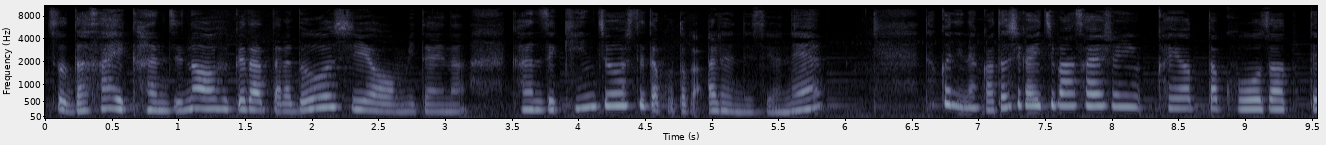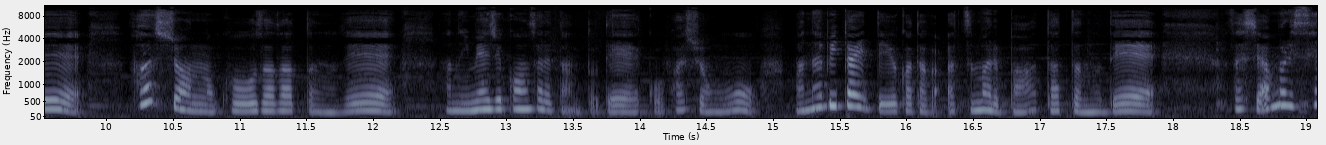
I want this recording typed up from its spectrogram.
ちょっとダサい感じの服だったらどうしようみたいな感じで緊張してたことがあるんですよね。特になんか私が一番最初に通った講座ってファッションの講座だったのであのイメージコンサルタントでこうファッションを学びたいっていう方が集まる場だったので私あんまりセ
